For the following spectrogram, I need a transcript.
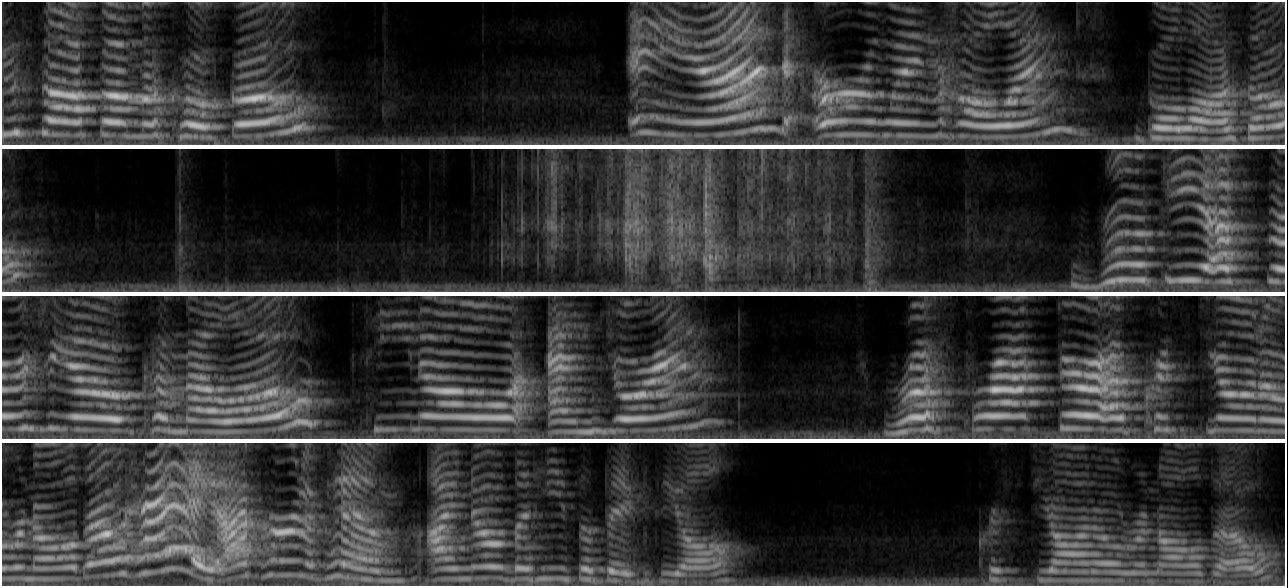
Youssoufa Moukoko. And Erling Haaland, Golazo. Rookie of Sergio Camello, Tino Anjorin. Refractor of Cristiano Ronaldo. Hey, I've heard of him. I know that he's a big deal. Cristiano Ronaldo.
